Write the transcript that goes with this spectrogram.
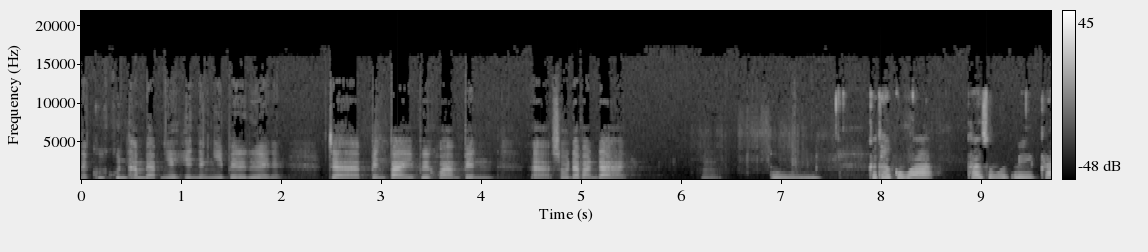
นะคุณคุณทำแบบนี้เห็นอย่างนี้ไปเรื่อยๆ เนี่ย จะเป็นไปเพื่อความเป็น โสดาบันได้อืมก็เท่ากับว่า ถ้าสมมุติมีใคร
